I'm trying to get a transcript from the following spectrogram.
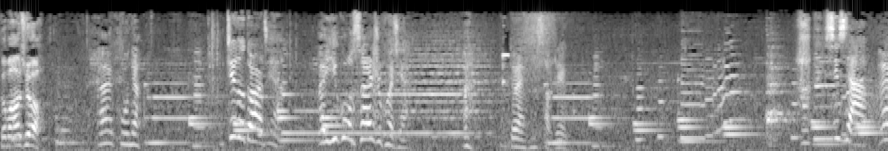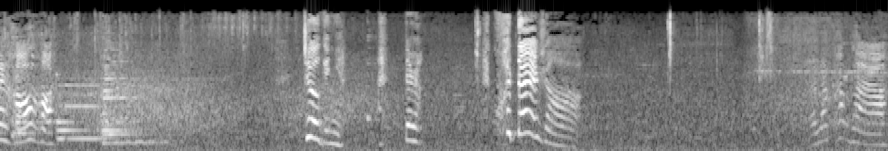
干嘛去？哎，姑娘，这个多少钱？哎，一共三十块钱。对你扫这个。好，谢谢啊。哎，好，好，好。这个给你，哎，带上，快带上啊！来，来看看啊。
